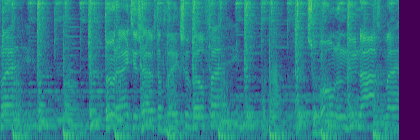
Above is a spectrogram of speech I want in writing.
klein. Hun rijtjeshuis, dat leek ze wel fijn. Ze wonen nu naast mij.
